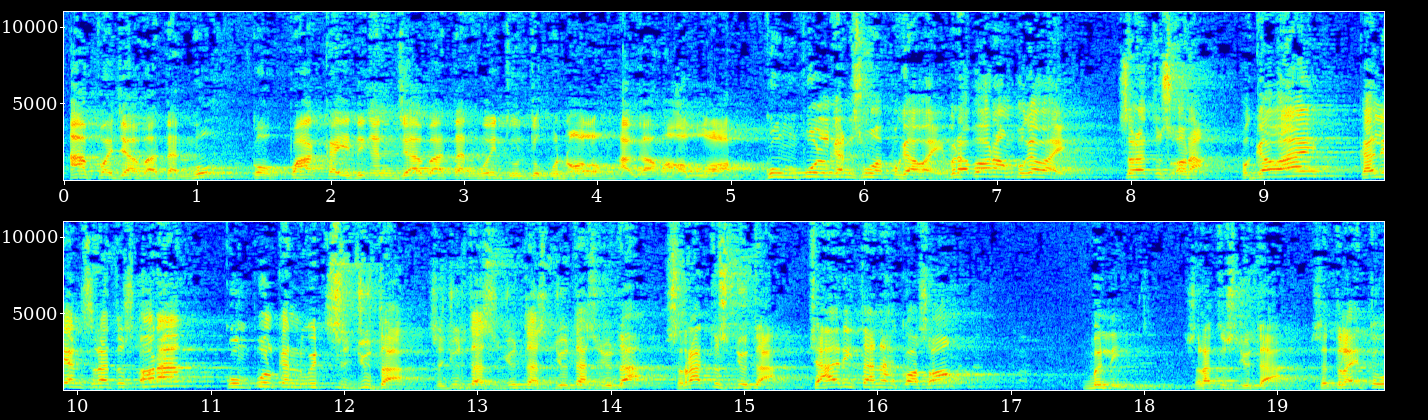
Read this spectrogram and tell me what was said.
apa jabatanmu? Kau pakai dengan jabatanmu itu untuk menolong agama Allah. Kumpulkan semua pegawai. Berapa orang pegawai? 100 orang. Pegawai kalian 100 orang kumpulkan duit sejuta. Sejuta sejuta sejuta sejuta 100 juta. Cari tanah kosong beli 100 juta setelah itu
